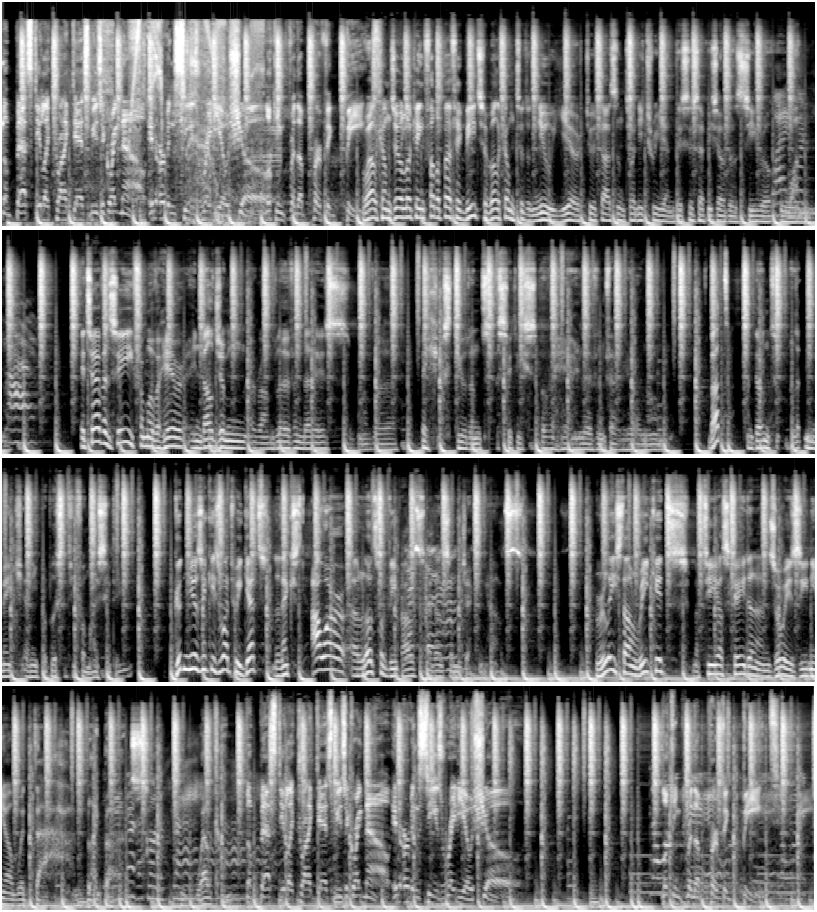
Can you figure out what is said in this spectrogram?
The best electronic dance music right now in Irvin Cee's radio show. Looking for the perfect beat. Welcome to Looking for the Perfect Beat. Welcome to the new year 2023, and this is episode 01. It's Irvin Cee from over here in Belgium, around Leuven, that is one of the big student cities over here in Leuven, very well known. But don't let me make any publicity for my city. Good music is what we get. The next hour, uh, lots of deep house and then some jacking house. Released on Rekids, Matthias Kaden and Zoe Xenia with uh, Blackbirds. Welcome. The best electronic dance music right now in Irvin Cee's radio show. Looking for the perfect beat.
